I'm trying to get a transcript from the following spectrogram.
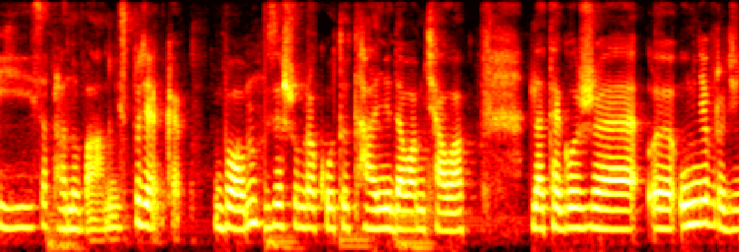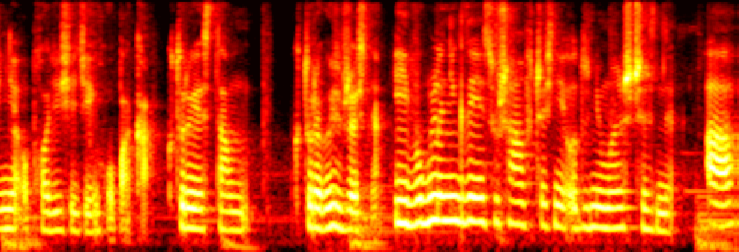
i zaplanowałam niespodziankę, bo w zeszłym roku totalnie dałam ciała, dlatego że e, u mnie w rodzinie obchodzi się Dzień Chłopaka, który jest tam któregoś września. I w ogóle nigdy nie słyszałam wcześniej o Dniu Mężczyzny. A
